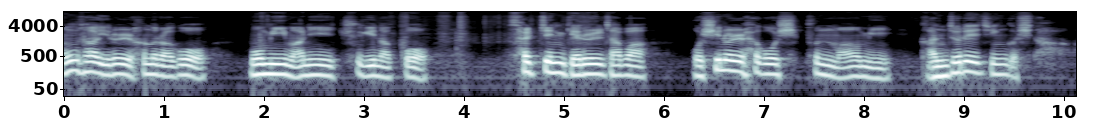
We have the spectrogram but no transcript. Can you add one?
농사 일을 하느라고 몸이 많이 축이 났고 살찐 개를 잡아 오신을 하고 싶은 마음이 간절해진 것이다.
